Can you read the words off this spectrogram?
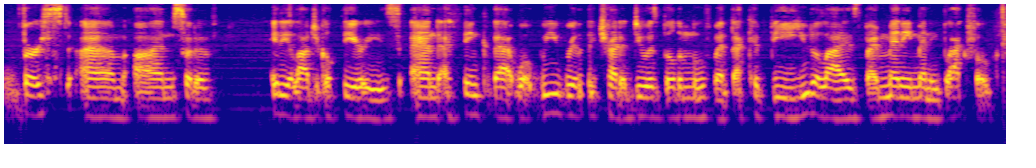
versed um, on sort of ideological theories. And I think that what we really try to do is build a movement that could be utilized by many, many black folks.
